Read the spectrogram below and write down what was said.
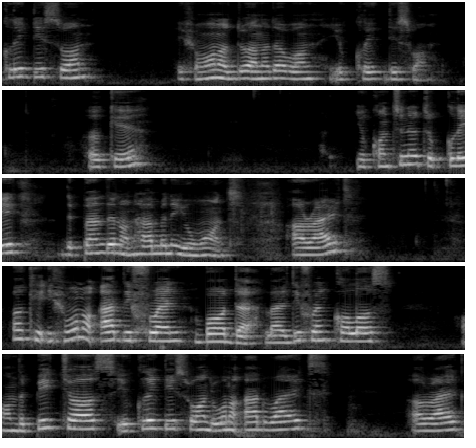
click this one. If you want to do another one you click this one. Okay. You continue to click depending on how many you want. All right okay if you want to add different border like different colors on the pictures you click this one you want to add white all right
